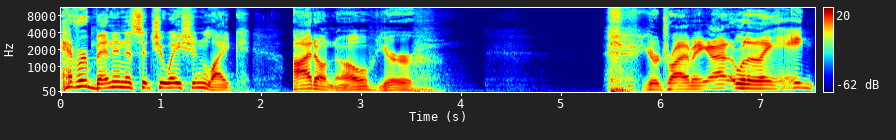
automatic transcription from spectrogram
Ever been in a situation like, I don't know, you're you're driving uh, with an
